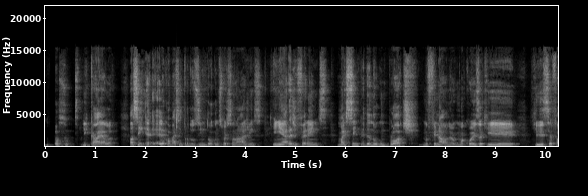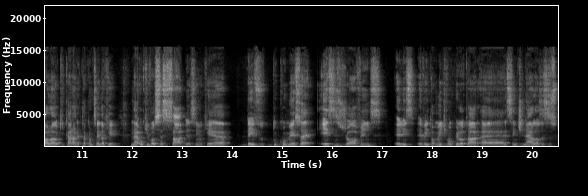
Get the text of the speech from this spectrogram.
não posso explicar ela. Assim, ele começa introduzindo alguns personagens em eras diferentes, mas sempre dando algum plot no final, né? Alguma coisa que que você fala o que caralho que tá acontecendo aqui, né? O que você sabe, assim, o que é desde o começo é esses jovens eles eventualmente vão pilotar é, sentinelas, esses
